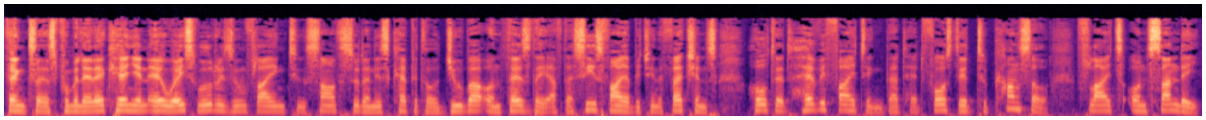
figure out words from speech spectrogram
Thanks, uh, Spumelele. Kenyan Airways will resume flying to South Sudanese capital Juba on Thursday after ceasefire between the factions halted heavy fighting that had forced it to cancel flights on Sunday.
